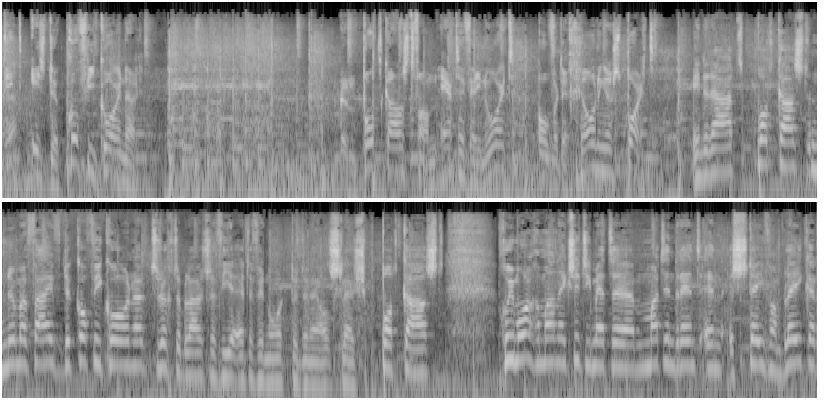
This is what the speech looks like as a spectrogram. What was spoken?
Dit is de Koffie Corner. Een podcast van RTV Noord over de Groninger sport. Inderdaad, podcast nummer 5, de Coffee Corner. Terug te beluisteren via rtvnoord.nl slash podcast. Goedemorgen man, ik zit hier met uh, Martin Drent en Stefan Bleker.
